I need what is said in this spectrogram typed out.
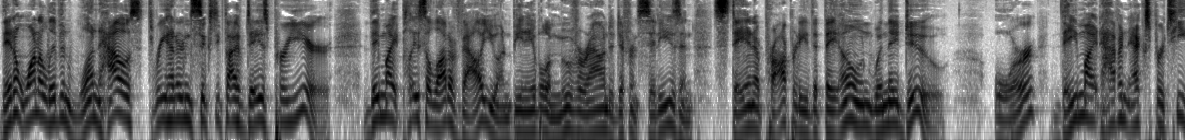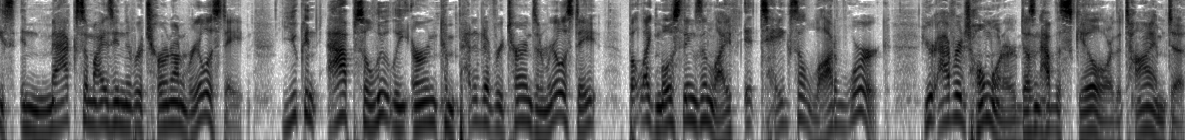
they don't want to live in one house 365 days per year. They might place a lot of value on being able to move around to different cities and stay in a property that they own when they do. Or they might have an expertise in maximizing the return on real estate. You can absolutely earn competitive returns in real estate but like most things in life, it takes a lot of work. Your average homeowner doesn't have the skill or the time to,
